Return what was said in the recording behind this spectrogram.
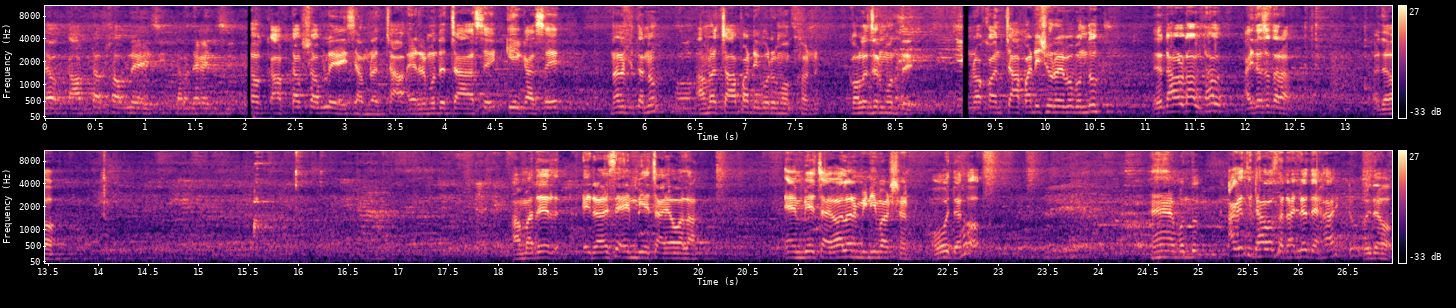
দেখো কাপ টাপ সব লয়ে আইছি তারপর দেখাই দিছি কাপ টাপ সব লয়ে আইছি আমরা চা এর মধ্যে চা আছে কেক আছে। না পিতানু? আমরা চা পার্টি করব ওখান কলেজের মধ্যে। আমরা ওখান চা পার্টি শুরু হইব বন্ধু। ঢাল ঢাল ঢাল আইতাছে তারা। দেখো। আমাদের এটা হচ্ছে এমবিএ চায়ওয়ালা এমবিএ চায়ওয়ালার মিনি ভার্সন ওই দেখো। হ্যাঁ বন্ধু আগে তুই ঢালো ঢাললে দেখা একটু ওই দেখো।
